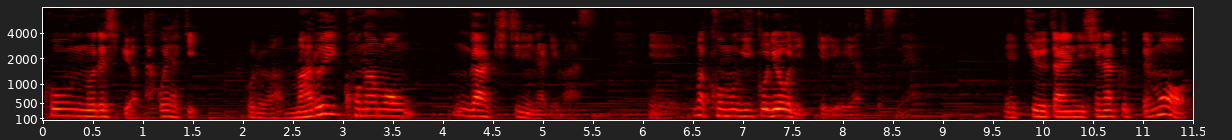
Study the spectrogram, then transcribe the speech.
幸運のレシピはたこ焼き。これは丸い粉もんが吉になります。えー、まあ、小麦粉料理っていうやつですね。えー、球体にしなくっても、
